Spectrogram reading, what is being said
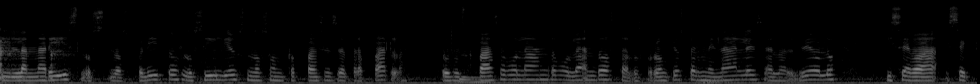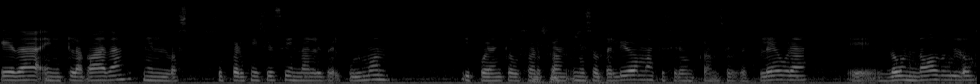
y la nariz, los, los pelitos, los cilios no son capaces de atraparla. Entonces pasa volando, volando hasta los bronquios terminales, al alveolo y se va, se queda enclavada en las superficies finales del pulmón y pueden causar mesotelioma, que sería un cáncer de pleura, eh, los nódulos.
